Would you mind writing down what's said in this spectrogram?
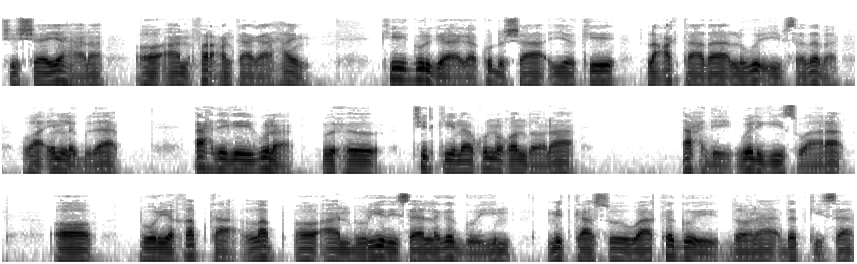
shisheeyahana oo aan farcankaaga ahayn. Kii gurigaaga ku dhashaa iyo kii lacagtaada lagu iibsadaba waa in la gudaa. Axdigayguna wuxuu jidhkiina ku noqon doonaa axdi weligiis waara oo buuryaqabka lab oo aan buuryadiisa laga gooyin. Midkaasu waa ka go'i doonaa dadkiisa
